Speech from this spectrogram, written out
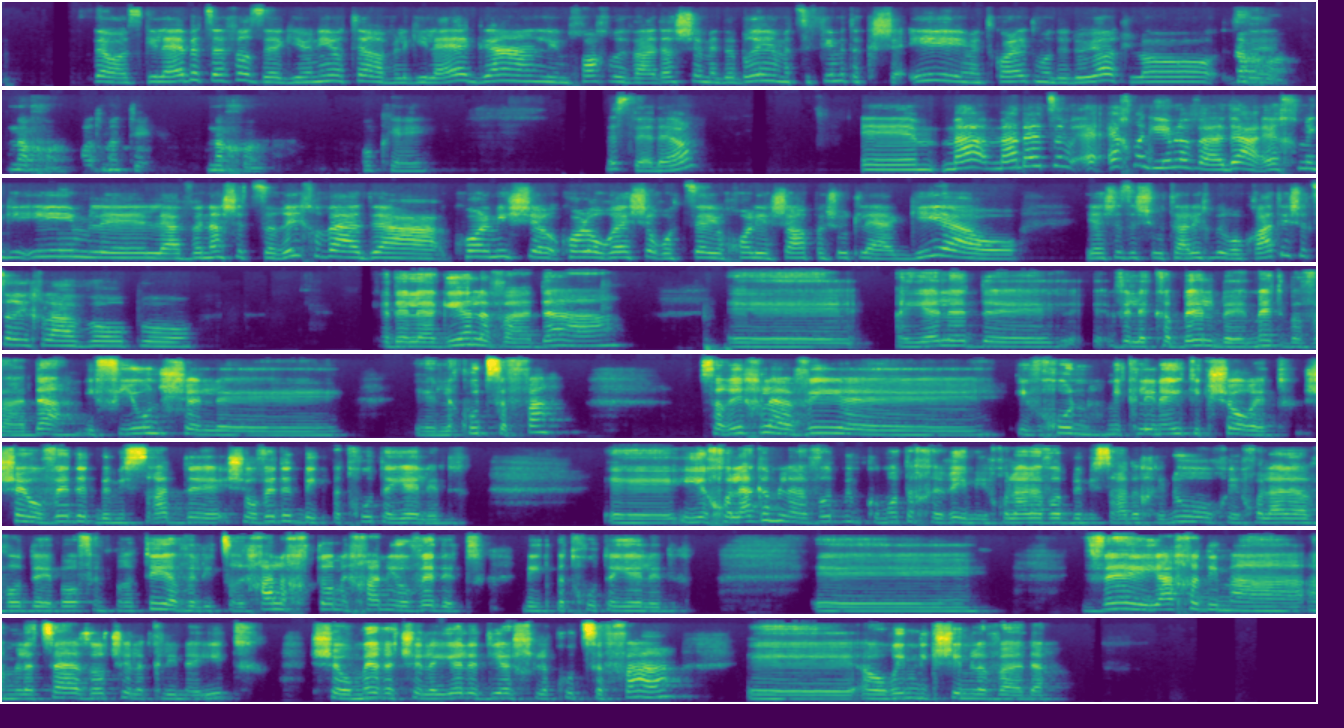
זהו, אז גילאי בית ספר זה הגיוני יותר, אבל גילאי גן, לנכוח בוועדה שמדברים, מציפים את הקשיים, את כל ההתמודדויות, לא... נכון, זה נכון. מאוד מתאים. נכון. אוקיי. בסדר. אמ, מה, מה בעצם, איך מגיעים לוועדה? איך מגיעים להבנה שצריך ועדה? כל מי ש... כל הורה שרוצה יכול ישר פשוט להגיע, או יש איזשהו תהליך בירוקרטי שצריך לעבור פה? כדי להגיע לוועדה, הילד, אה, ולקבל באמת בוועדה אפיון של אה, לקות שפה, צריך להביא אבחון מקלינאי תקשורת שעובדת במשרד, שעובדת בהתפתחות הילד. היא יכולה גם לעבוד במקומות אחרים, היא יכולה לעבוד במשרד החינוך, היא יכולה לעבוד באופן פרטי, אבל היא צריכה לחתום היכן היא עובדת בהתפתחות הילד. ויחד עם ההמלצה הזאת של הקלינאית, שאומרת שלילד יש לקות שפה, אה, ההורים ניגשים לוועדה.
